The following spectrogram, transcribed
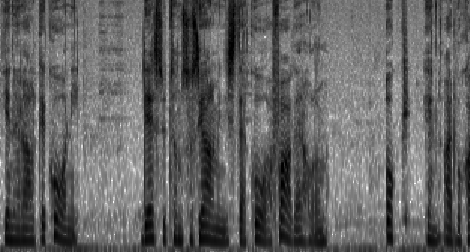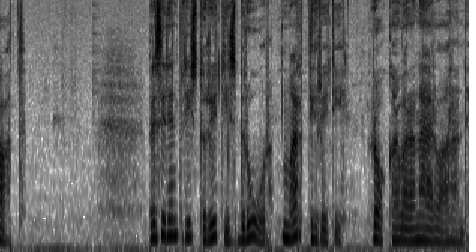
general Kekoni, dessutom socialminister K.A. Fagerholm och en advokat. President Risto Rytis bror Martti Ryti råkar vara närvarande.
